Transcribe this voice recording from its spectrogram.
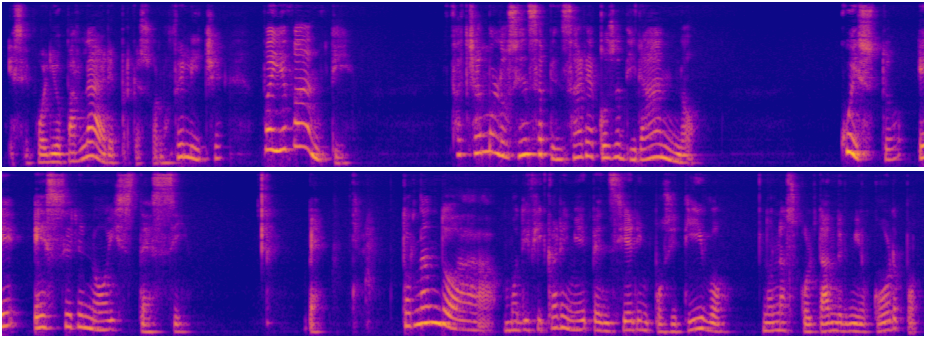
E se voglio parlare perché sono felice, vai avanti. Facciamolo senza pensare a cosa diranno. Questo è essere noi stessi. Beh, tornando a modificare i miei pensieri in positivo, non ascoltando il mio corpo.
